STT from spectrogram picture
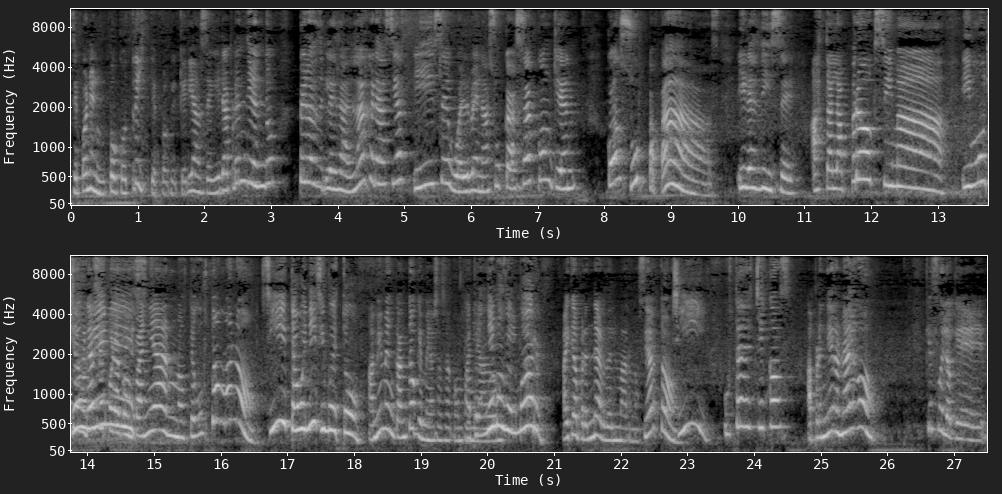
se ponen un poco tristes porque querían seguir aprendiendo, pero les dan las gracias y se vuelven a su casa con quién? Con sus papás. Y les dice, hasta la próxima. Y muchas ¡Qué gracias por acompañarnos. ¿Te gustó, mono? Sí, está buenísimo esto. A mí me encantó que me hayas acompañado. Aprendemos del mar. Hay que aprender del mar, ¿no es cierto? Sí. ¿Ustedes, chicos, aprendieron algo? ¿Qué fue lo que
